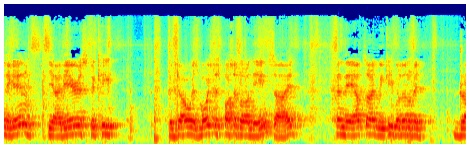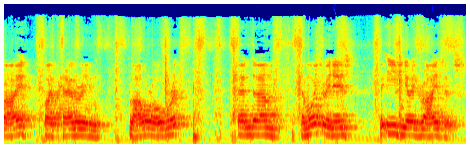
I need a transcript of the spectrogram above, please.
And again, the idea is to keep the dough as moist as possible on the inside and the outside we keep a little bit dry by powdering flour over it. And um, the moister it is, the easier it rises.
